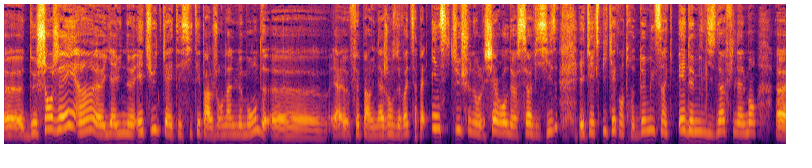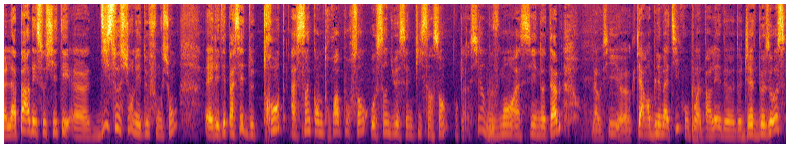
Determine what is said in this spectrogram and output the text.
euh, de changer. Hein. Il y a une étude qui a été citée par le journal Le Monde, euh, fait par une agence de vote qui s'appelle Institutional Shareholder Services, et qui expliquait qu'entre 2005 et 2019, finalement, la part des sociétés euh, dissociant les deux fonctions, elle était passée de 30 à 53% au sein du S&P 500. Donc là aussi, un mmh. mouvement assez notable. Là aussi, euh, cas emblématique, on pourrait parler de, Jeff Bezos,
